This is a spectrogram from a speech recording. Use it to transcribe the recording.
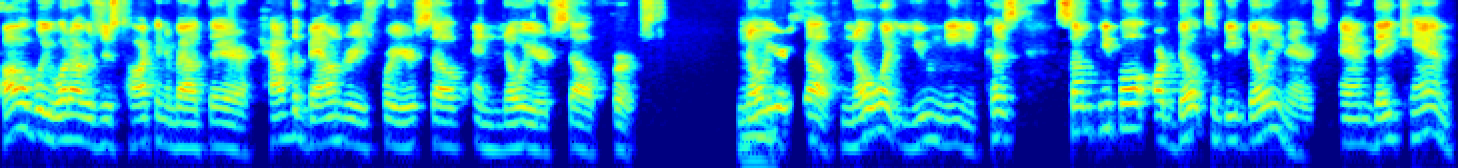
Probably what I was just talking about there. Have the boundaries for yourself and know yourself first. Know mm. yourself. Know what you need because some people are built to be billionaires and they can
